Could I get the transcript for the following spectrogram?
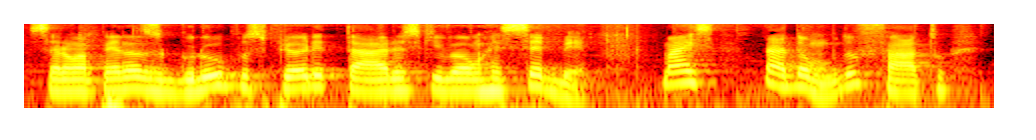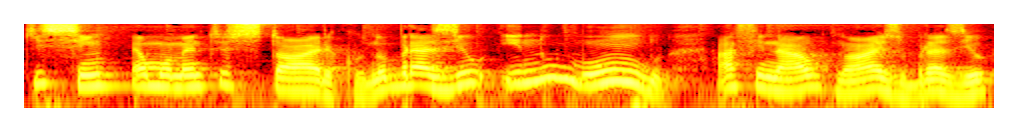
serão apenas grupos prioritários que vão receber. Mas nada muda o fato que sim, é um momento histórico no Brasil e no mundo. Afinal, nós, o Brasil,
